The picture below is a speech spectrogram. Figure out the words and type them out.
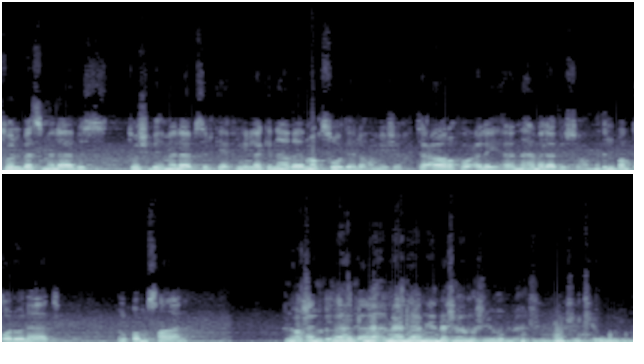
تلبس ملابس تشبه ملابس الكافرين لكنها غير مقصودة لهم يا شيخ. تعارفوا عليها أنها ملابسهم مثل البنطلونات القمصان. ما, دام يلبسها المسلمون ما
